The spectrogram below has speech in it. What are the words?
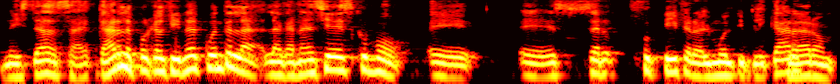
necesita sacarle, porque al final de cuentas la, la ganancia es como... eh, eh, es ser fructífero, el multiplicar Claro.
